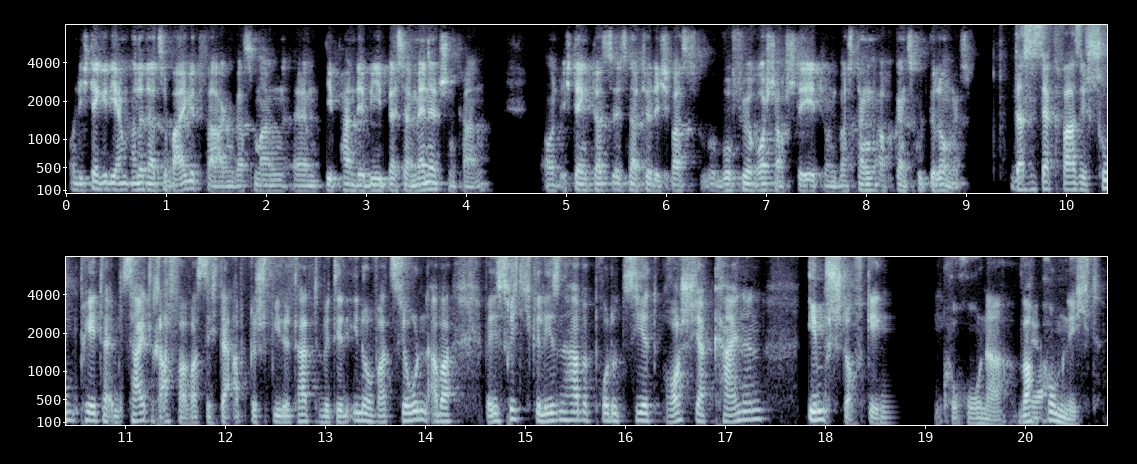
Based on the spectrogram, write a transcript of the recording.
Und ich denke, die haben alle dazu beigetragen, dass man ähm, die Pandemie besser managen kann. Und ich denke, das ist natürlich was, wofür Roche auch steht und was dann auch ganz gut gelungen ist. Das ist ja quasi Schumpeter im Zeitraffer, was sich da abgespielt hat mit den Innovationen. Aber wenn ich es richtig gelesen habe, produziert Roche ja keinen Impfstoff gegen Corona. Warum ja. nicht?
